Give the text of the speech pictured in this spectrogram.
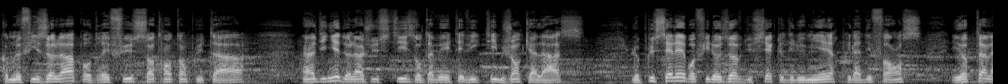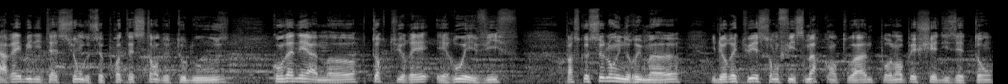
comme le fit Zola pour Dreyfus 130 ans plus tard, indigné de l'injustice dont avait été victime Jean Calas, le plus célèbre philosophe du siècle des Lumières prit la défense et obtint la réhabilitation de ce protestant de Toulouse, condamné à mort, torturé et roué vif, parce que selon une rumeur, il aurait tué son fils Marc-Antoine pour l'empêcher, disait-on,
